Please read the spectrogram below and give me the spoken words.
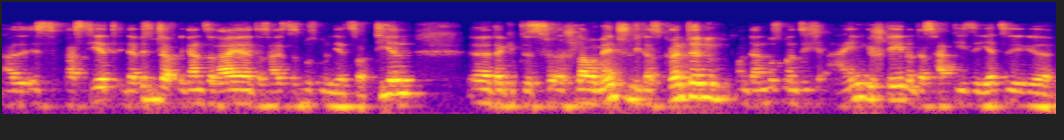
Also es passiert in der Wissenschaft eine ganze Reihe. Das heißt, das muss man jetzt sortieren. Äh, da gibt es äh, schlaue Menschen, die das könnten. Und dann muss man sich eingestehen, und das hat diese jetzige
